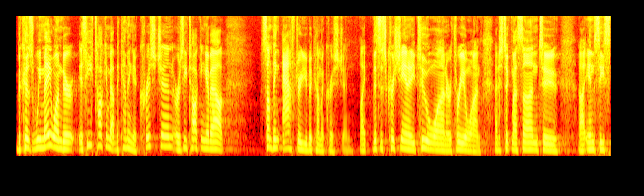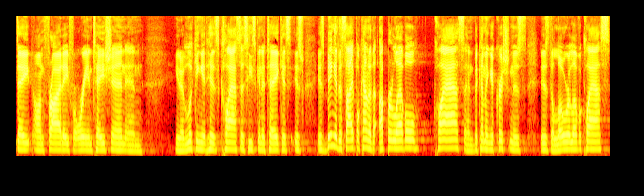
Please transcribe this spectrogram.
Because we may wonder is he talking about becoming a Christian or is he talking about something after you become a Christian. Like this is Christianity 201 or 301. I just took my son to uh, NC State on Friday for orientation and you know looking at his classes he's going to take is, is, is being a disciple kind of the upper level class and becoming a Christian is, is the lower level class.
